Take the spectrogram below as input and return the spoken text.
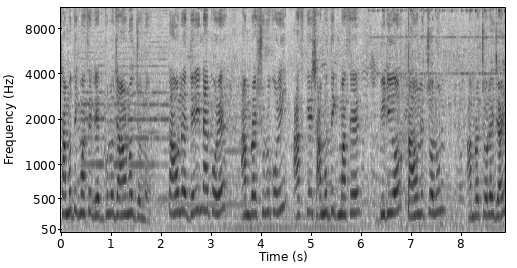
সামুদ্রিক মাছের রেটগুলো জানানোর জন্য। তাহলে দেরি না করে আমরা শুরু করি আজকে সামুদ্রিক মাছের ভিডিও তাহলে চলুন আমরা চলে যাই।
